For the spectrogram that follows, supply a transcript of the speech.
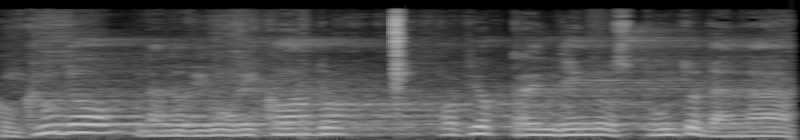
Concludo dandovi un ricordo proprio prendendo lo spunto dalla,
